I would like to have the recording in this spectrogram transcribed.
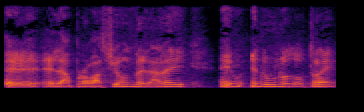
eh, la aprobación de la ley en, en 1, 2, 3,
